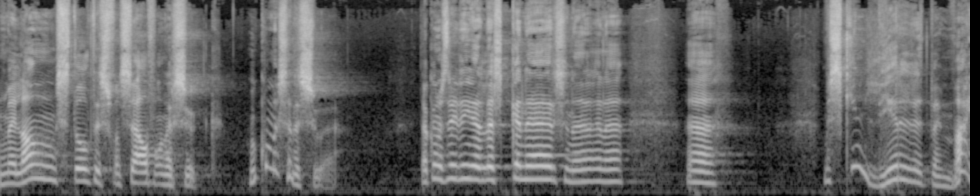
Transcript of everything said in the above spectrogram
in my lang stiltes van selfondersoek. Hoekom is hulle so? Nou kom ons net nie hulle is kinders en hulle uh Miskien leer hulle dit by my.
